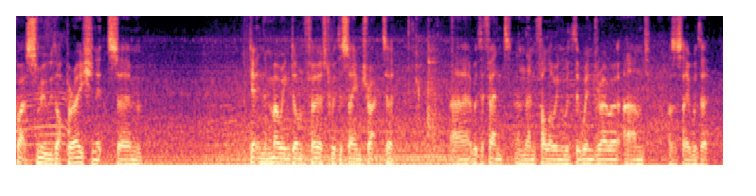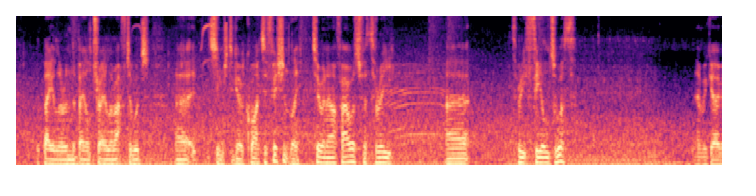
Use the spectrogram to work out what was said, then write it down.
quite a smooth operation. It's um, getting the mowing done first with the same tractor, uh, with the Fendt, and then following with the windrower, and as I say, with the the baler and the bale trailer afterwards. Uh, it seems to go quite efficiently. Two and a half hours for three, uh, three fields worth. There we go.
